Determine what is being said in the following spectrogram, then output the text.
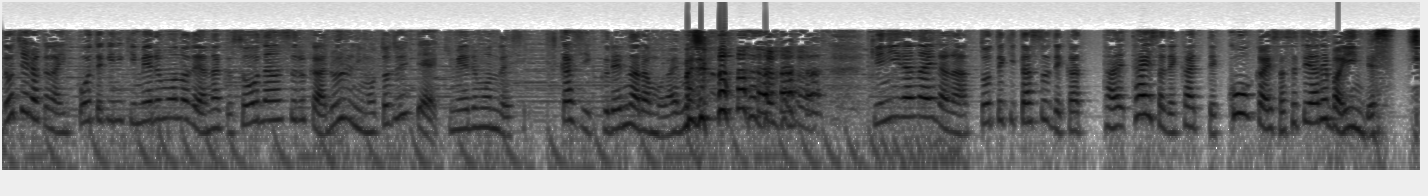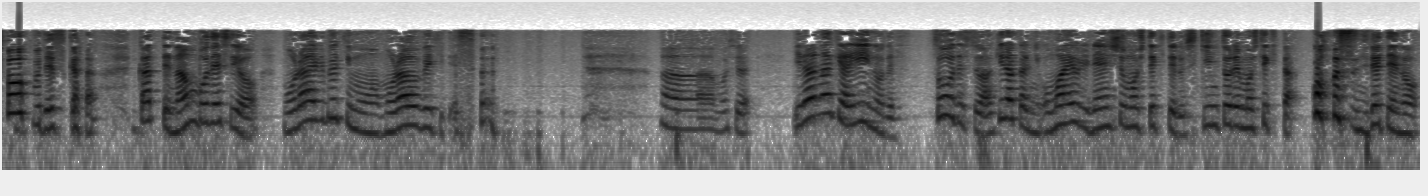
どちらかが一方的に決めるものではなく相談するかルールに基づいて決めるものです。しかしくれるならもらいましょう。気に入らないなら圧倒的多数で勝大大差で勝って後悔させてやればいいんです。勝負ですから。勝ってなんぼですよ。もらえるべきももらうべきです。あー面白いいらなきゃいいのです。そうですよ。明らかにお前より練習もしてきてる。し筋トレもしてきた。コースに出ての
